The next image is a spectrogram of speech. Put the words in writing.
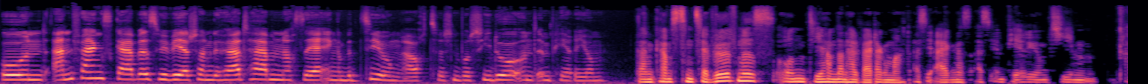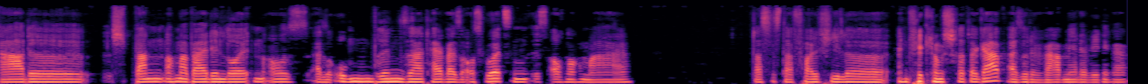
Und anfangs gab es, wie wir ja schon gehört haben, noch sehr enge Beziehungen auch zwischen Bushido und Imperium. Dann kam es zum Zerwürfnis und die haben dann halt weitergemacht als ihr eigenes, als ihr Imperium-Team. Gerade spannend nochmal bei den Leuten aus, also um Brinser, teilweise aus Wurzen, ist auch nochmal, dass es da voll viele Entwicklungsschritte gab. Also der war mehr oder weniger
